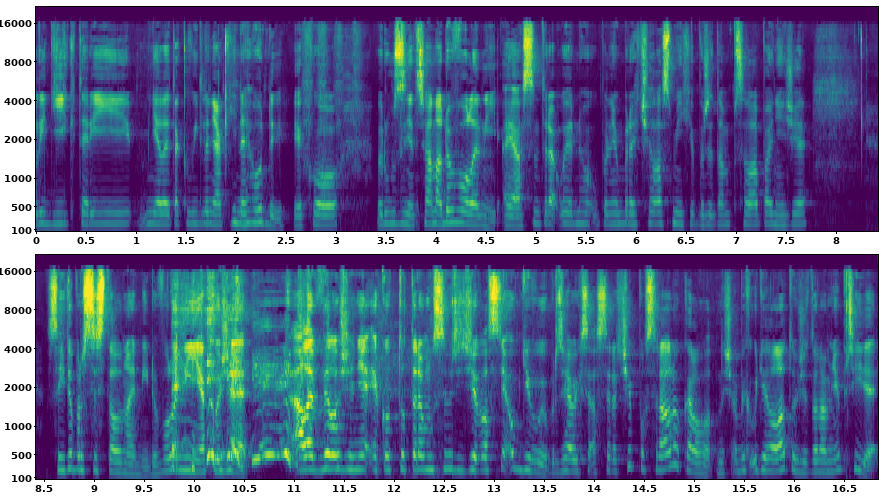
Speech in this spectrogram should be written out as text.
lidí, kteří měli takovýhle nějaký nehody, jako různě, třeba na dovolený. A já jsem teda u jednoho úplně brečela smíchy, protože tam psala paní, že se jí to prostě stalo na jedný dovolený, jakože, ale vyloženě, jako to teda musím říct, že vlastně obdivuju, protože já bych se asi radši posrala do kalhot, než abych udělala to, že to na mě přijde.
